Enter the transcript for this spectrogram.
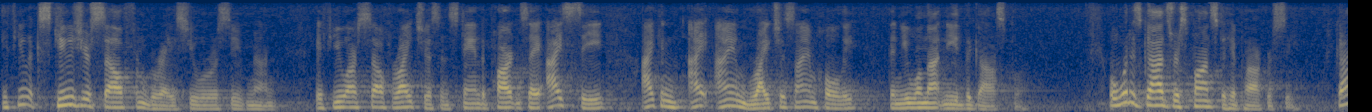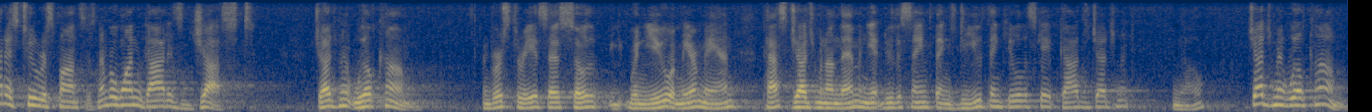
If you excuse yourself from grace, you will receive none. If you are self-righteous and stand apart and say, I see, I, can, I, I am righteous, I am holy, then you will not need the gospel. Well, what is God's response to hypocrisy? God has two responses. Number one, God is just. Judgment will come. In verse 3 it says, So when you, a mere man, pass judgment on them and yet do the same things, do you think you will escape God's judgment? No. Judgment will come.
